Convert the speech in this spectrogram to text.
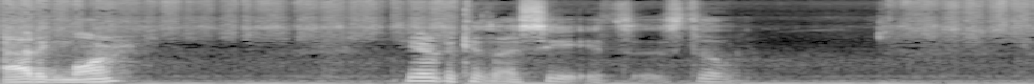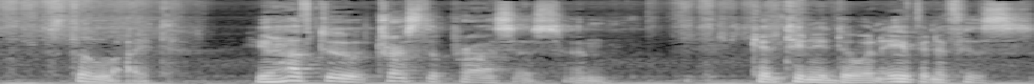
adding more here because I see it's still still light. You have to trust the process and continue doing even if it's,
